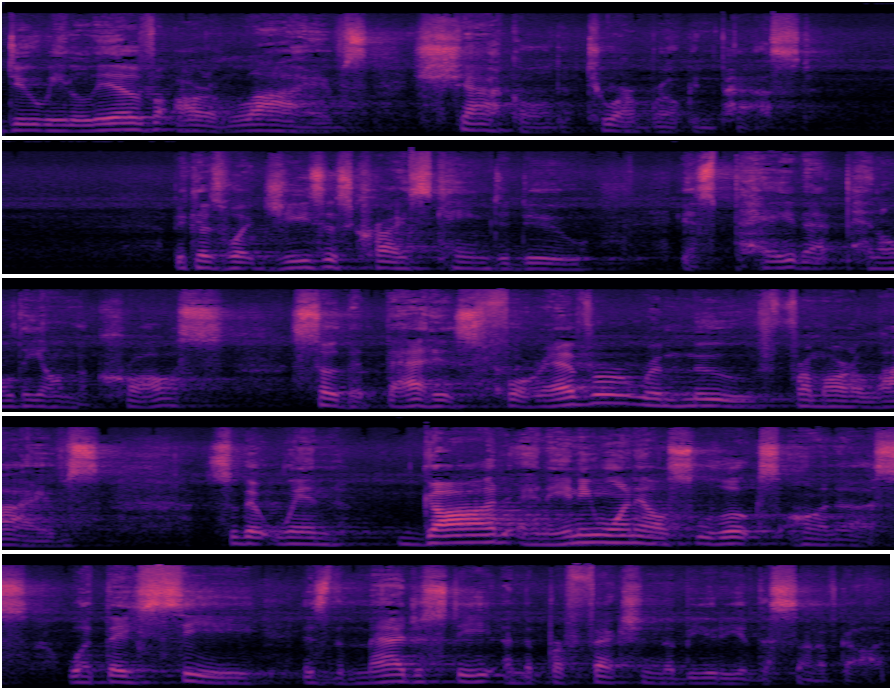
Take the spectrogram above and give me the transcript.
do we live our lives shackled to our broken past? Because what Jesus Christ came to do is pay that penalty on the cross so that that is forever removed from our lives so that when God and anyone else looks on us, what they see is the majesty and the perfection, the beauty of the Son of God.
